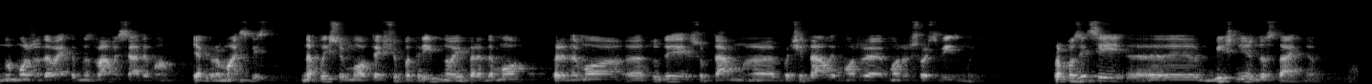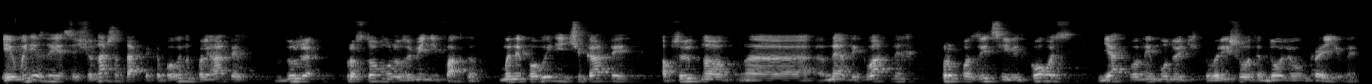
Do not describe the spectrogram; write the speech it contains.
Ну може, давайте ми з вами сядемо як громадськість, напишемо те, що потрібно, і передамо. Передамо туди, щоб там почитали, може, може щось візьмуть. Пропозицій більш ніж достатньо. І мені здається, що наша тактика повинна полягати в дуже простому розумінні факту. Ми не повинні чекати абсолютно е, неадекватних пропозицій від когось, як вони будуть вирішувати долю України.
